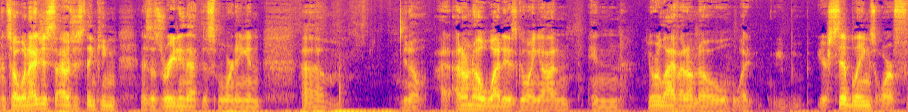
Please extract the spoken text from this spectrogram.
And so when i just i was just thinking as i was reading that this morning and um, you know I, I don't know what is going on in your life. I don't know what your siblings or f-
